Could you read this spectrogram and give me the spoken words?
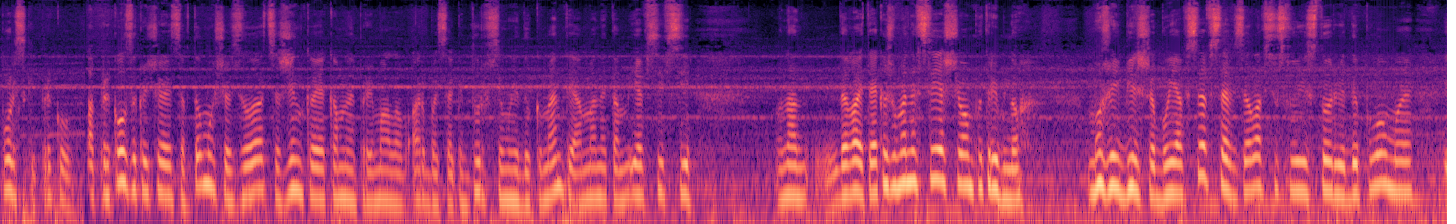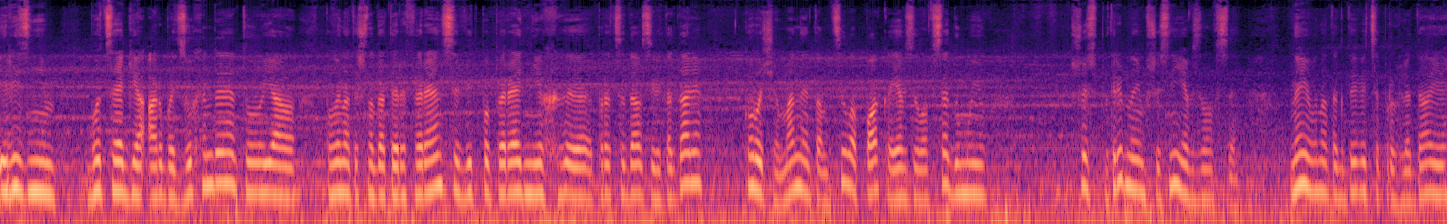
польський прикол. А прикол заключається в тому, що взяла ця жінка, яка мене приймала в Арбайсагентур, всі мої документи, а в мене там я всі-всі. Вона давайте, я кажу, в мене все є, що вам потрібно. Може і більше, бо я все-все взяла всю свою історію, дипломи і різні. Бо це як я Arbeitssuchende, то я повинна теж надати референси від попередніх е, працедавців і так далі. Коротше, в мене там ціла пака, я взяла все, думаю, щось потрібно їм, щось ні, я взяла все. В неї вона так дивиться, проглядає,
